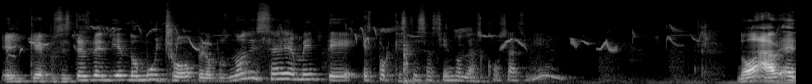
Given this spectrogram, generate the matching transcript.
El que pues estés vendiendo mucho, pero pues no necesariamente es porque estés haciendo las cosas bien. ¿No? Eh,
